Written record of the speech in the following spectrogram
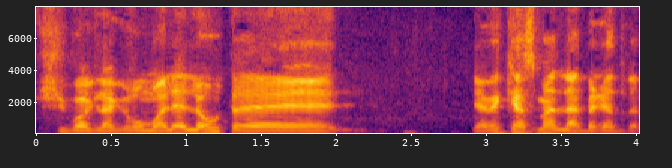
je suis avec l'agro mollet. L'autre, euh, il y avait quasiment de la brette dedans.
